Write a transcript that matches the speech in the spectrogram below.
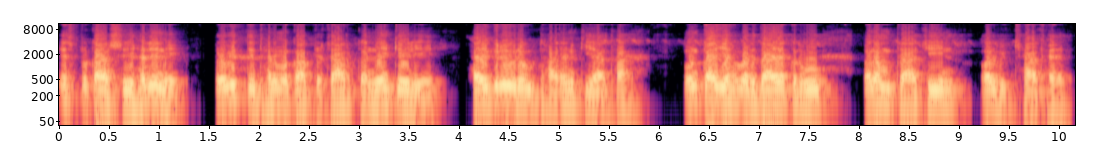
इस प्रकार श्रीहरि ने प्रवृत्ति धर्म का प्रचार करने के लिए हयग्रीव रूप धारण किया था। उनका यह वरदायक रूप परम प्राचीन और विख्यात है।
